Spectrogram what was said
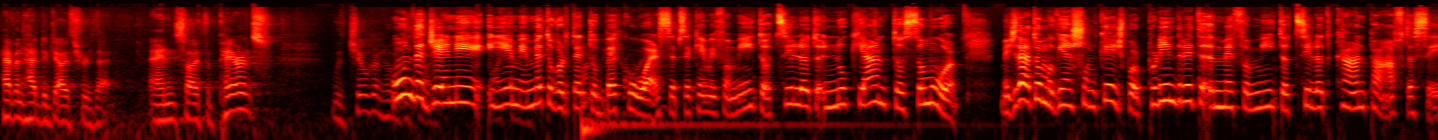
haven't had to go through that and so for parents with children who Unë dhe Jenny jemi me të vërtetë të bekuar sepse kemi fëmijë të cilët nuk janë të sëmurë. Megjithatë më vjen shumë keq për prindërit me fëmijë të cilët kanë paaftësi.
